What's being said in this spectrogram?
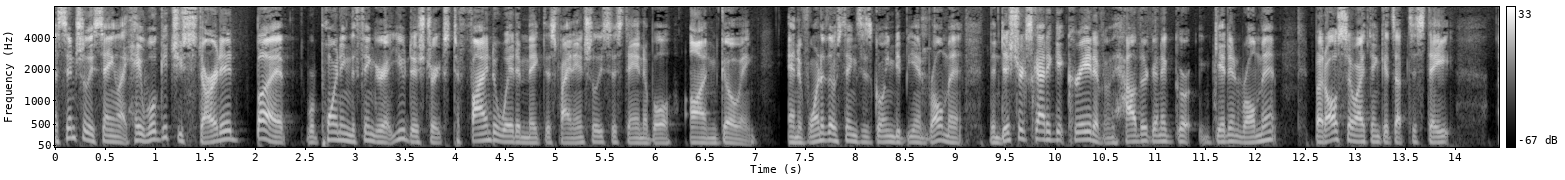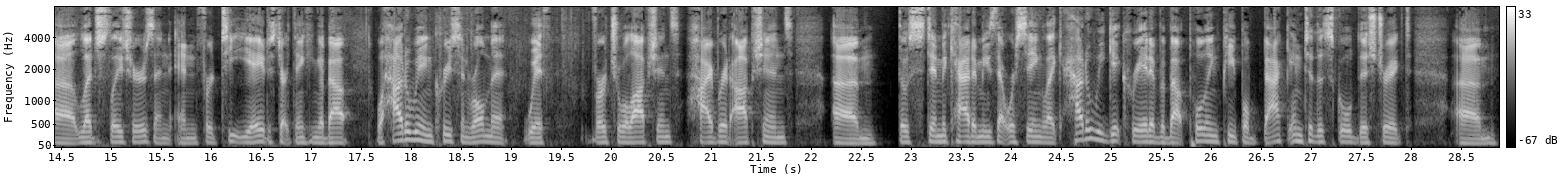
essentially saying like, "Hey, we'll get you started, but we're pointing the finger at you districts to find a way to make this financially sustainable, ongoing." And if one of those things is going to be enrollment, then districts got to get creative on how they're going to get enrollment. But also, I think it's up to state uh, legislatures and and for TEA to start thinking about well, how do we increase enrollment with virtual options, hybrid options, um, those STEM academies that we're seeing? Like, how do we get creative about pulling people back into the school district? Um,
